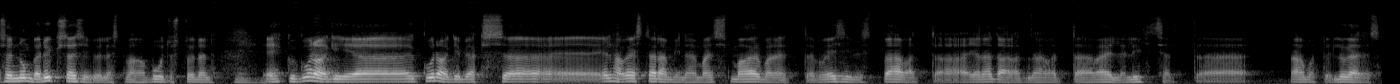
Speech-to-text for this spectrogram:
See on number üks asi, millest ma puudust tunnen mm. -hmm. ehk kui kunagi, äh, kunagi peaks äh, LHV-st ära minema, siis ma arvan, et mu esimesed päevad ja nädalad näevad välja lihtsalt raamatuid lugedes.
